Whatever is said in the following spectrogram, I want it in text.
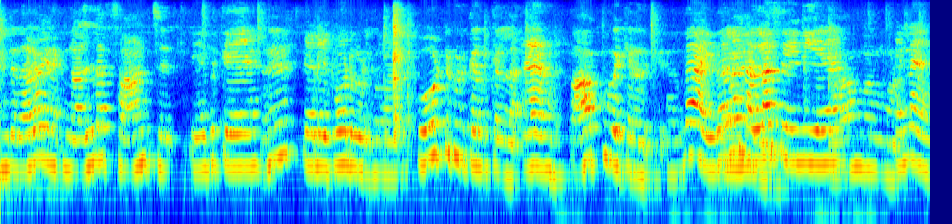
இந்த தடவை எனக்கு நல்ல சான்ஸ் எதுக்கு? என்னை போட்டு கொடுக்குவாங்க போட்டு கொடுக்கறதுக்கல்ல. ஆப்பு வைக்கிறதுக்கு. அதான் இதெல்லாம் நல்லா செய்வியே. என்ன?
